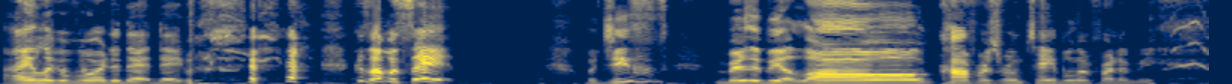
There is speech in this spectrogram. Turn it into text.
I ain't looking forward to that, Dave. Because I'm going to say it. But Jesus, there'd be a long conference room table in front of me.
